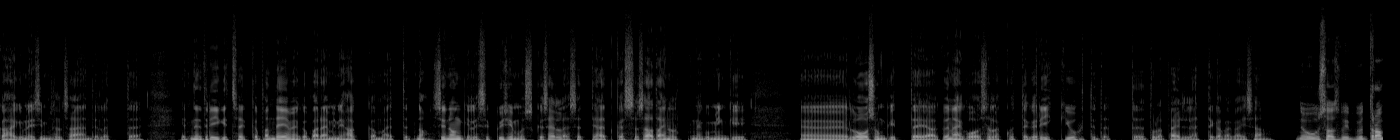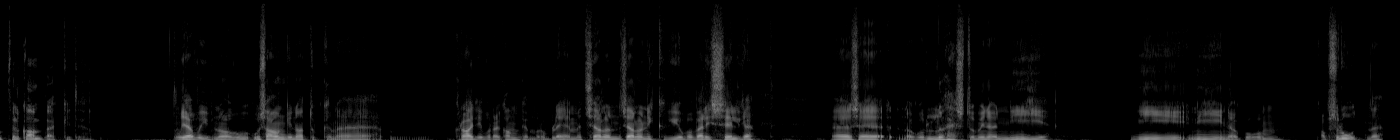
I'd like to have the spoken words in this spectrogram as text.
kahekümne esimesel sajandil, et et need riigid said ka pandeemiaga paremini hakkama, et, et noh, siin ongi lihtsalt küsimus ka selles, et jah, et kas sa saad ainult nagu mingi äh, loosungite ja kõnekoosolekutega riiki juhtida, et tuleb välja, et ega väga ei saa. no USA-s võib ju Trump veel comeback'i teha. jah, võib, no USA ongi natukene kraadi võrra kangem probleem, et seal on, seal on ikkagi juba päris selge äh, see nagu lõhestumine on nii, nii, nii nagu absoluutne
